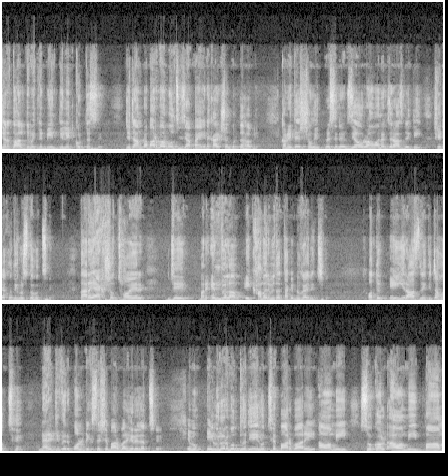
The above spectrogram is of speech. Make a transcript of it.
যেটা তো আলটিমেটলি বিএনপি লিড করতেছে, যেটা আমরা বারবার বলছি যে আপনাকে এটা কারেকশন করতে হবে। কারণ এতে শহীদ প্রেসিডেন্ট জিয়াউর রহমানের যে রাজনীতি, সেটা ক্ষতিগ্রস্ত হচ্ছে। তারে একশো ছয়ের যে মানে এনভেলপ এই খামের ভিতর তাকে ঢুকাই দিচ্ছে। অতএব এই রাজনীতিটা হচ্ছে ন্যারেটিভের পলিটিক্সে সে বারবার হেরে যাচ্ছে। এবং এগুলোর মধ্য দিয়েই হচ্ছে বারবার এই আওয়ামী সোকল্ড আওয়ামী বাম,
